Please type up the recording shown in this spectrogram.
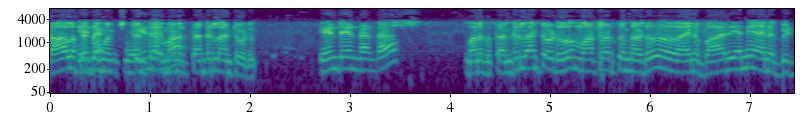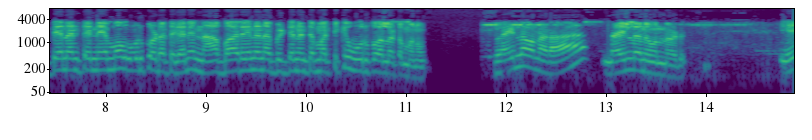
చాలా పెద్ద మనిషి. అంటే? మనకు తండ్రి లాంటోడు. ఏంటేంటంట మనకు తండ్రి లాంటోడు మాట్లాడుతున్నాడు. ఆయన భార్యని ఆయన బిడ్డనంటేనేమో ఊరుకోడట గానీ నా భార్యని నా బిడ్డనంటే మట్టికి ఊరుకోవాలట మనం. లైన్లో ఉన్నాడా? లైన్లోనే ఉన్నాడు. ఏ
